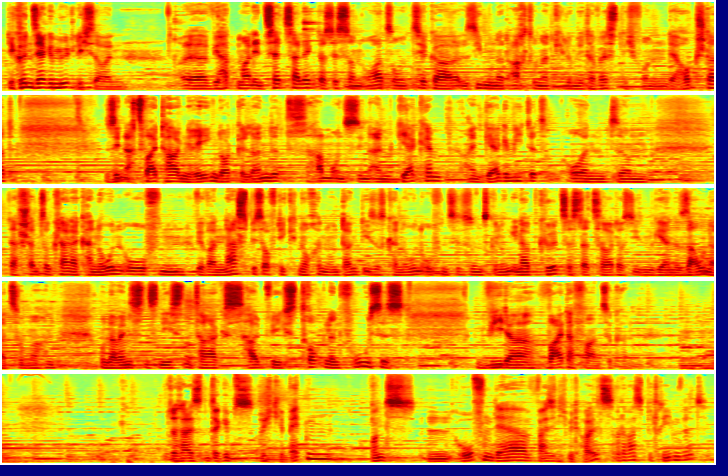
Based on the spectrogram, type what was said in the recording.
Die können sehr gemütlich sein. Äh, wir hatten mal den Zetzalek, das ist so ein Ort, so circa 700, 800 Kilometer westlich von der Hauptstadt. Sind nach zwei Tagen Regen dort gelandet, haben uns in einem Gärcamp ein Gär gemietet und ähm, da stand so ein kleiner Kanonenofen. Wir waren nass bis auf die Knochen und dank dieses Kanonenofens ist es uns gelungen, innerhalb kürzester Zeit aus diesem gerne Sauna zu machen und da wenigstens nächsten Tags halbwegs trockenen Fußes wieder weiterfahren zu können. Das heißt, da gibt es richtige Betten und einen Ofen, der, weiß ich nicht, mit Holz oder was betrieben wird?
